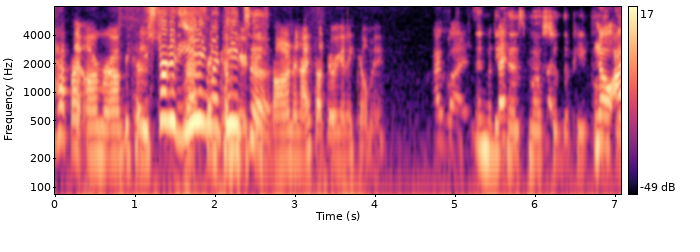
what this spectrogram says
I have my armor on because You started Rat eating said, my Come pizza." Here, spawn, and I thought they were gonna kill me. I was. And but then- because most of the people. No, I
